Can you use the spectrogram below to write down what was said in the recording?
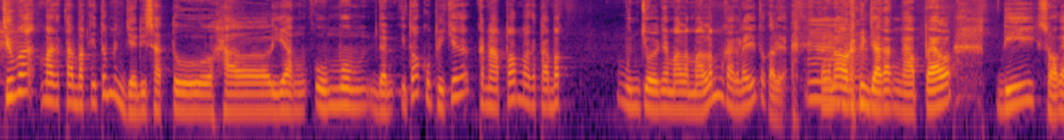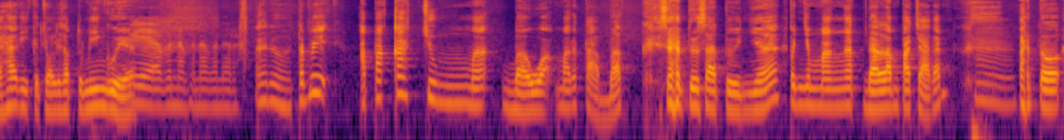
Cuma martabak itu menjadi satu hal yang umum dan itu aku pikir kenapa martabak munculnya malam-malam karena itu kali ya. Karena orang jarang ngapel di sore hari kecuali Sabtu Minggu ya. iya benar benar benar Aduh, tapi apakah cuma bawa martabak satu-satunya penyemangat dalam pacaran? atau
